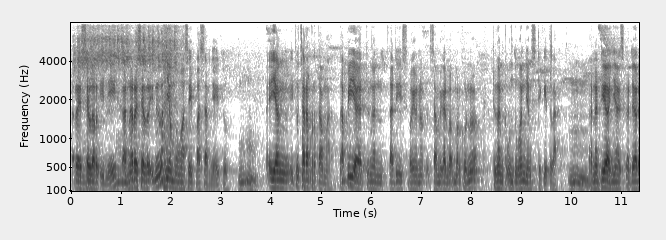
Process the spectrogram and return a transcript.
reseller ini, karena reseller inilah yang menguasai pasarnya itu. Mm-mm. Yang itu cara pertama. Tapi ya dengan tadi sebagaimana disampaikan Pak Margono dengan keuntungan yang sedikit lah. Mm. Karena dia hanya sekedar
